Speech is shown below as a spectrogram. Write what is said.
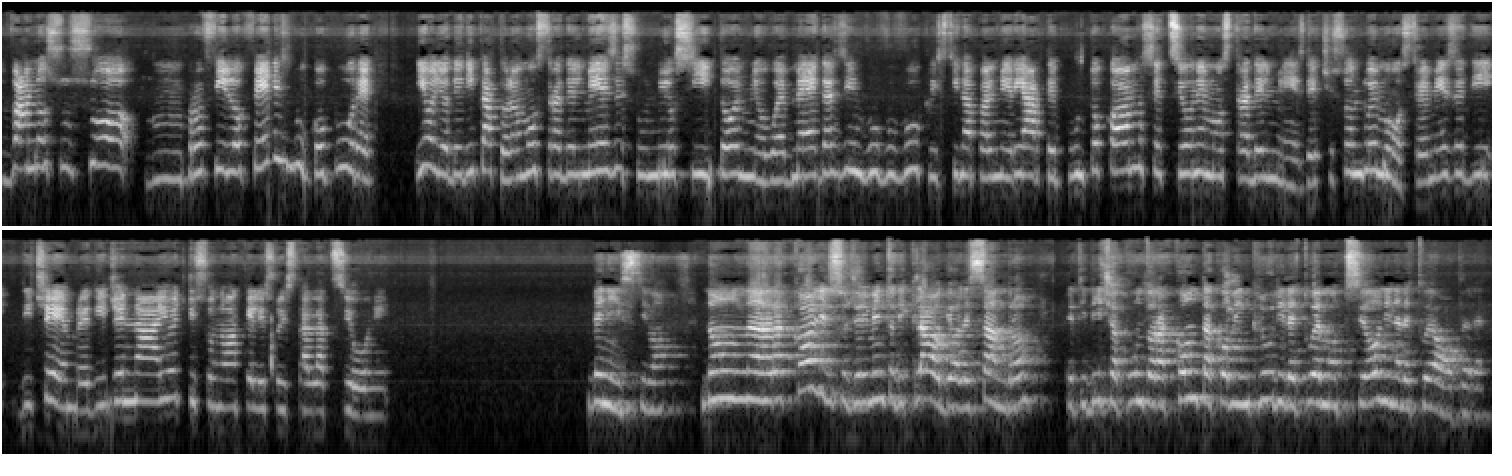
vanno sul suo mh, mm, profilo Facebook oppure io gli ho dedicato la mostra del mese sul mio sito, il mio web magazine www.cristinapalmeriarte.com, sezione mostra del mese. Ci sono due mostre, mese di dicembre e di gennaio e ci sono anche le sue installazioni. Benissimo. Non raccogli il suggerimento di Claudio Alessandro che ti dice appunto racconta come includi le tue emozioni nelle tue opere?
